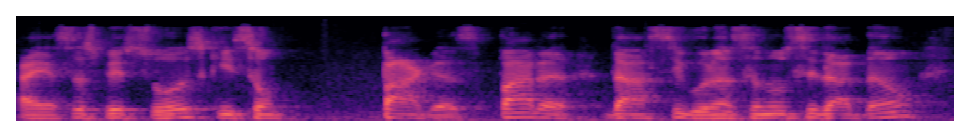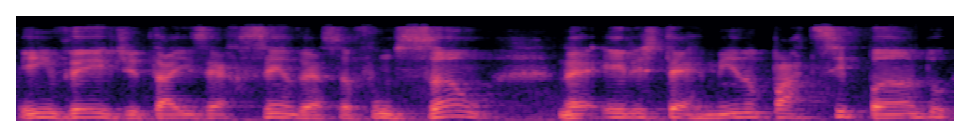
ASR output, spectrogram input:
a essas pessoas que são pagas para dar segurança no cidadão, em vez de estar exercendo essa função, né, eles terminam participando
